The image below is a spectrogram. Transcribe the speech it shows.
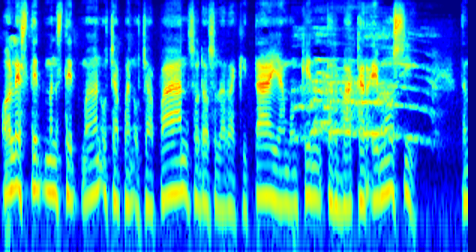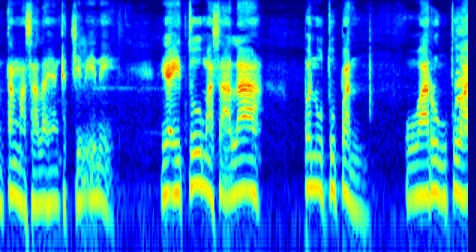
oleh statement-statement, ucapan-ucapan saudara-saudara kita yang mungkin terbakar emosi tentang masalah yang kecil ini, yaitu masalah penutupan warung tua,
